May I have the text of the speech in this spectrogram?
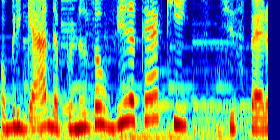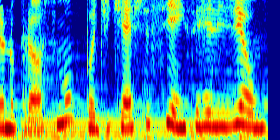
Obrigada por nos ouvir até aqui. Te espero no próximo podcast Ciência e Religião.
